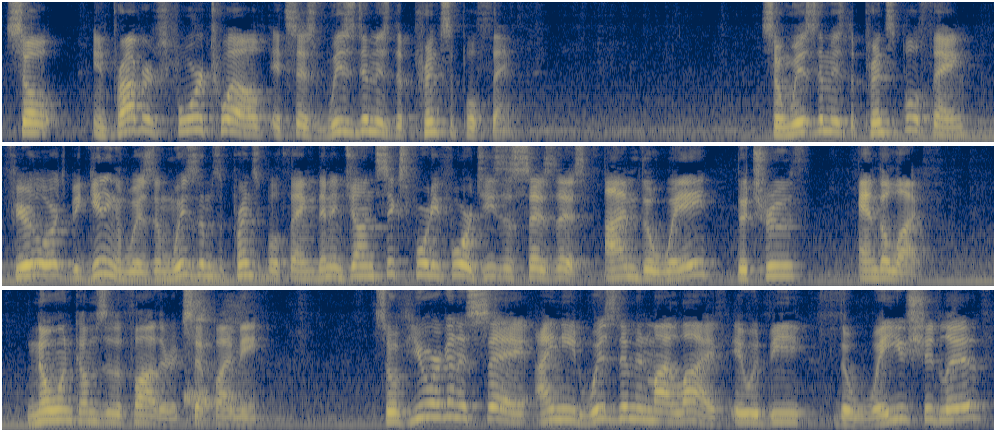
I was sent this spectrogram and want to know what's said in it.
So in Proverbs 4:12 it says wisdom is the principal thing. So wisdom is the principal thing. Fear the Lord is the beginning of wisdom. Wisdom is the principal thing. Then in John 6:44 Jesus says this, I'm the way, the truth, and the life. No one comes to the Father except by me. So if you are going to say, I need wisdom in my life, it would be the way you should live,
